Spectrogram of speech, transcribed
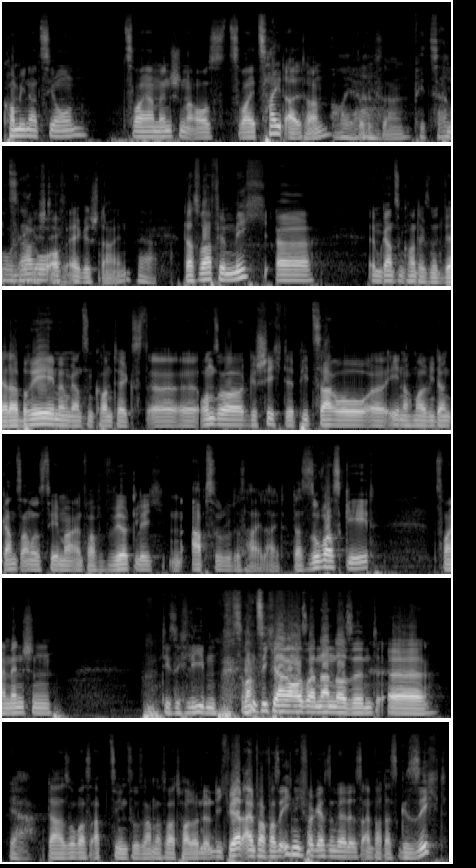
Kombination zweier Menschen aus zwei Zeitaltern, Oh ja, würde ich sagen. Pizarro, Pizarro auf Eggestein. Ja. Das war für mich äh, im ganzen Kontext mit Werder Bremen, im ganzen Kontext äh, unserer Geschichte, Pizarro, äh, eh nochmal wieder ein ganz anderes Thema, einfach wirklich ein absolutes Highlight. Dass sowas geht, zwei Menschen, die sich lieben, 20 Jahre auseinander sind, äh, ja, da sowas abziehen zusammen, das war toll. Und, und ich werde einfach, was ich nicht vergessen werde, ist einfach das Gesicht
